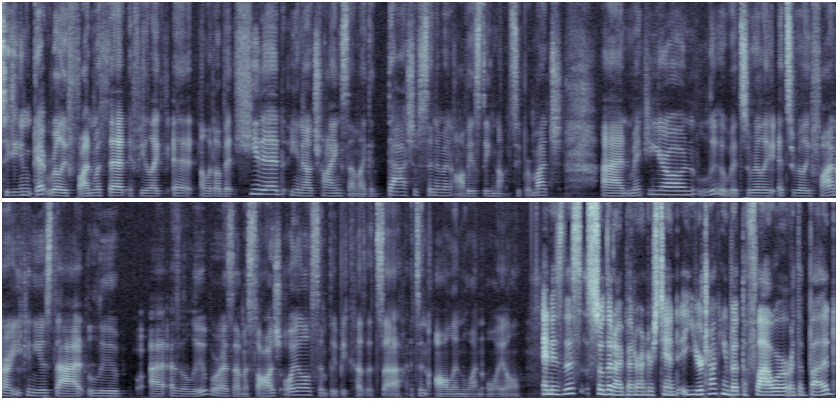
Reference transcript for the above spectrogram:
so you can get really fun with it if you like it a little bit heated, you know, trying some like a dash of cinnamon, obviously not super much, and making your own lube. It's really it's really fun or you can use that lube uh, as a lube or as a massage oil simply because it's a it's an all-in-one oil. And is this so that I better understand? You're talking about the flower or the bud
